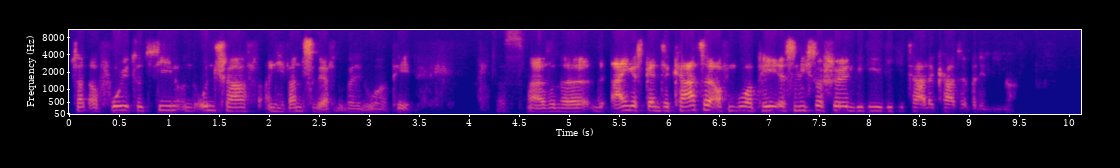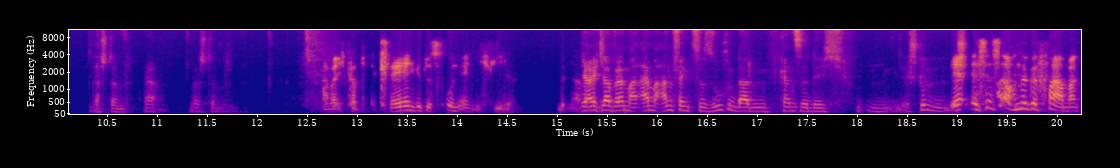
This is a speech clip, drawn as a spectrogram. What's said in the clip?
Statt auf Folie zu ziehen und unscharf an die Wand zu werfen über den UAP. Das also eine eingescannte Karte auf dem UAP ist nicht so schön wie die digitale Karte über den Beamer. Das stimmt, ja, das stimmt. Aber ich glaube, Quellen gibt es unendlich viele. Ja, ich glaube, wenn man einmal anfängt zu suchen, dann kannst du dich hm, Stunden. Ja, es ist auch eine Gefahr. Man,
